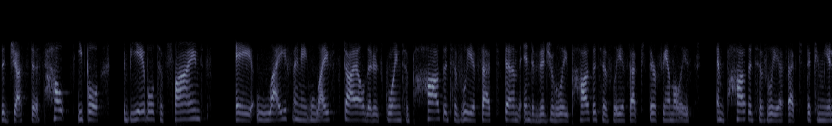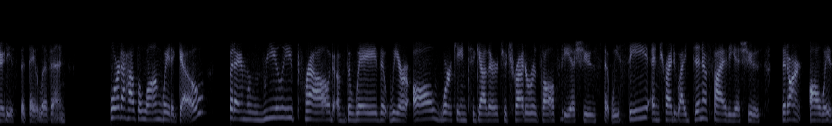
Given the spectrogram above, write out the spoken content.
the justice, help people to be able to find a life and a lifestyle that is going to positively affect them individually, positively affect their families, and positively affect the communities that they live in. Florida has a long way to go, but I'm really proud of the way that we are all working together to try to resolve the issues that we see and try to identify the issues that aren't always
